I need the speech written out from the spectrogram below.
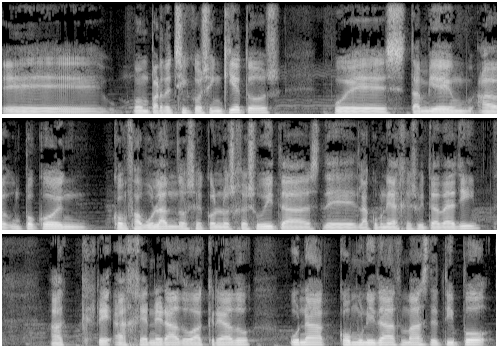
eh, un par de chicos inquietos, pues también un poco en, confabulándose con los jesuitas de la comunidad jesuita de allí, ha, cre- ha generado, ha creado una comunidad más de tipo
